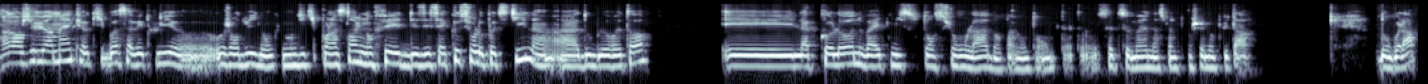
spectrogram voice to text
alors j'ai eu un mec qui bosse avec lui euh, aujourd'hui, donc ils m'ont dit que pour l'instant ils n'ont fait des essais que sur le pot style hein, à double retort. Et la colonne va être mise sous tension là dans pas longtemps, peut-être euh, cette semaine, la semaine prochaine ou plus tard. Donc voilà.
